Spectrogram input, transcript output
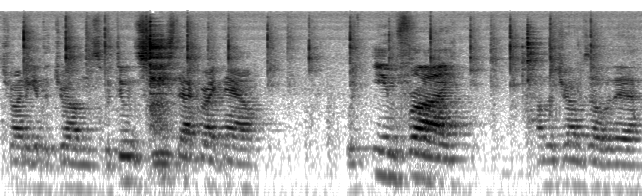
trying to get the drums. We're doing the Sleestack right now with Ian Fry on the drums over there.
